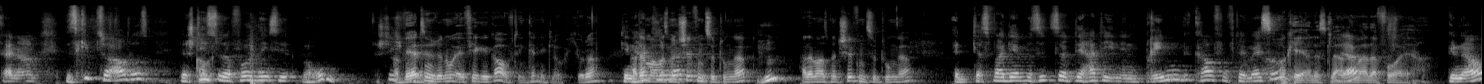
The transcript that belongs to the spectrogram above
Keine Ahnung. Das gibt so Autos, da stehst du davor und denkst dir, warum? Verstehe ich Wer hat den Renault R4 gekauft? Den kenne ich, glaube ich, oder? Den hat er mal was mit Schiffen zu tun gehabt? Hat er mal was mit Schiffen zu tun gehabt? Das war der Besitzer, der hatte ihn in Bremen gekauft auf der Messe. Okay, alles klar, Ja? der war davor, ja. Genau.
